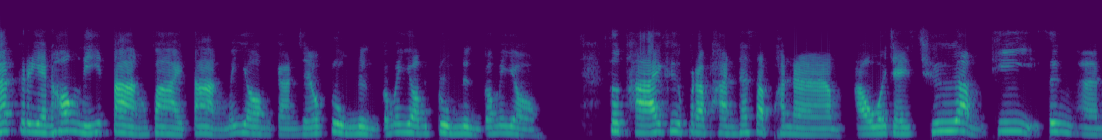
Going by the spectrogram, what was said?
นักเรียนห้องนี้ต่างฝ่ายต่างไม่ยอมกันแสดงว่ากลุ่มหนึ่งก็ไม่ยอมกลุ่มหนึ่งก็ไม่ยอม สุดท้ายคือประพันธสรรพนาม เอาไว้ใจเชื่อมที่ซึ่งอัน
